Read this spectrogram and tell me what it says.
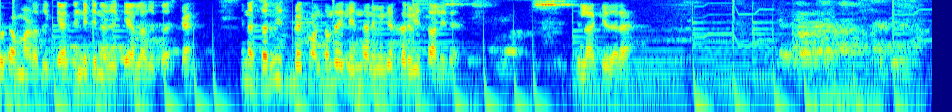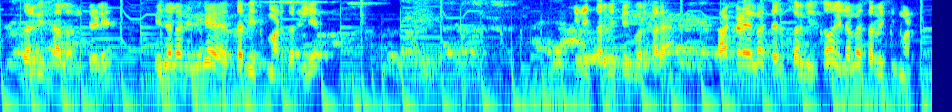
ಊಟ ಮಾಡೋದಕ್ಕೆ, ತಿಂಡಿ ತಿನ್ನೋದಕ್ಕೆ ಎಲ್ಲದಕ್ಕೂ ಅಷ್ಟೇ. ಇನ್ನು ಸರ್ವಿಸ್ ಬೇಕು ಅಂತಂದ್ರೆ ಇಲ್ಲಿಂದ ನಿಮಗೆ ಸರ್ವಿಸ್ ಹಾಲ್ ಇದೆ. ಇಲ್ಲಿ ಹಾಕಿದ್ದಾರೆ. ಸರ್ವಿಸ್ ಹಾಲ್ ಅಂತೇಳಿ. ಇದೆಲ್ಲ ನಿಮಗೆ ಸರ್ವಿಸ್ ಮಾಡ್ತಾರೆ ಇಲ್ಲಿ. ಇಲ್ಲಿ ಸರ್ವಿಸಿಗೆ ಬರ್ತಾರೆ. ಆ ಕಡೆ ಎಲ್ಲ ಸೆಲ್ಫ್ ಸರ್ವಿಸು ಇಲ್ಲೆಲ್ಲ ಸರ್ವಿಸಿಗೆ ಮಾಡ್ತಾರೆ.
